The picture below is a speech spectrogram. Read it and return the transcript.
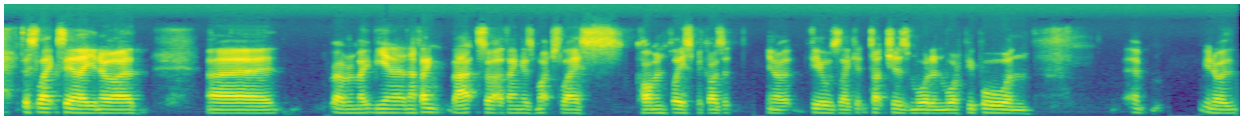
dyslexia, you know, uh, uh, might be in it. And I think that sort of thing is much less commonplace because it, you know, it feels like it touches more and more people, and uh, you know,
